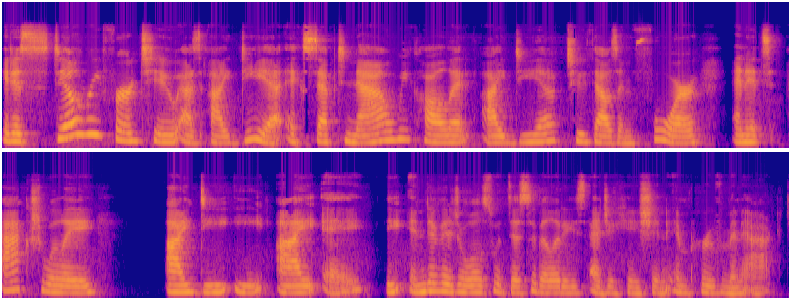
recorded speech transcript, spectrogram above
It is still referred to as IDEA, except now we call it IDEA 2004, and it's actually IDEIA, the Individuals with Disabilities Education Improvement Act.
